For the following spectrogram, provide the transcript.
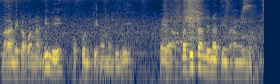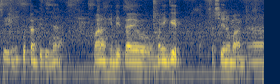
marami ka bang nabili o kunti na nabili. Kaya, budgetan din natin ang luho kasi importante din yan. Parang hindi tayo mainggit sa sino man. na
